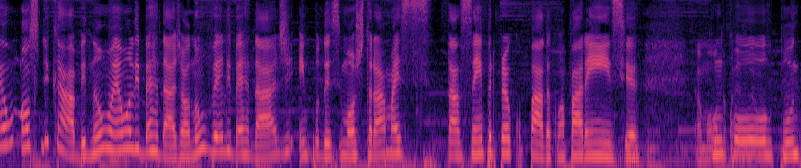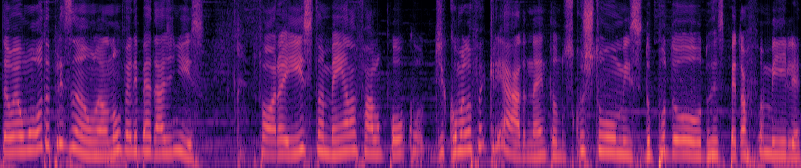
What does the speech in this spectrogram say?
é o nosso niqab, não é uma liberdade. Ela não vê liberdade em poder se mostrar, mas tá sempre preocupada com a aparência, É com o outra prisão. corpo. Então é uma outra prisão, ela não vê liberdade nisso. Fora isso, também ela fala um pouco de como ela foi criada, né? Então, dos costumes, do pudor, do respeito à família.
